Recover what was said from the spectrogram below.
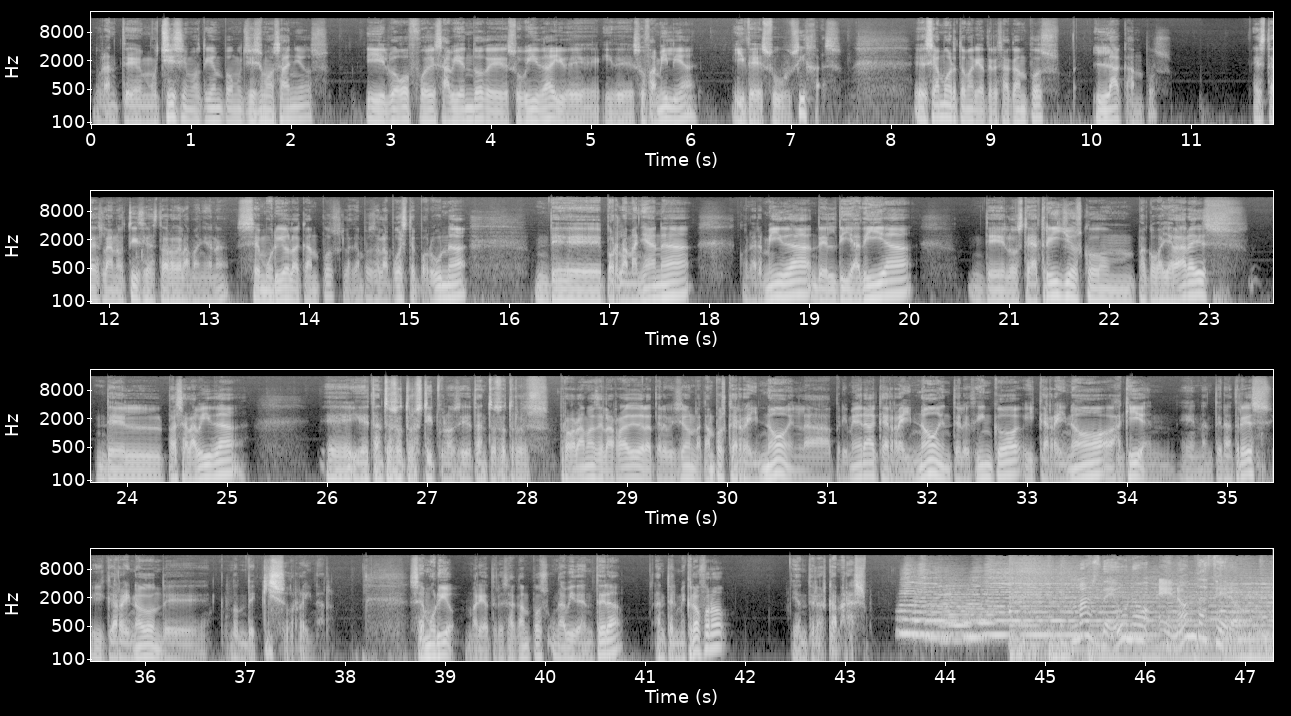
durante muchísimo tiempo, muchísimos años, y luego fue sabiendo de su vida y de, de su familia y de sus hijas. Eh, se ha muerto María Teresa Campos, la Campos. Esta es la noticia hasta hora de la mañana. Se murió la Campos, la Campos de la Pueste por una, de por la mañana, con Armida, del día a día, de los teatrillos con Paco Valladares, del Pasa la Vida, eh, y de tantos otros títulos y de tantos otros programas de la radio y de la televisión. La Campos que reinó en la primera, que reinó en Telecinco y que reinó aquí en, en Antena 3 y que reinó donde, donde quiso reinar. Se murió María Teresa Campos una vida entera ante el micrófono y ante las cámaras. De uno en Onda Cero.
